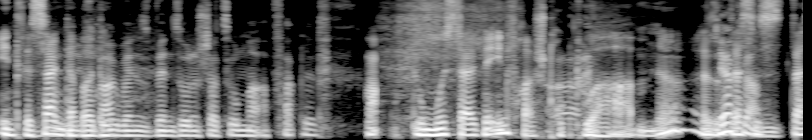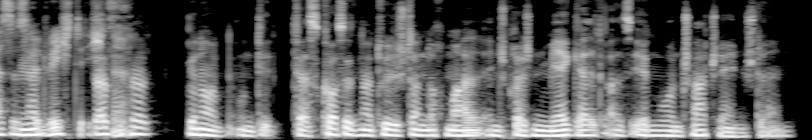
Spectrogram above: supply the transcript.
interessant. Aber Frage, du, wenn, wenn so eine Station mal abfackelt. Ah, du musst halt eine Infrastruktur ah. haben, ne? Also ja, das klar. ist das ist halt mhm. wichtig. Das ne? ist halt genau und das kostet natürlich dann noch mal entsprechend mehr Geld als irgendwo einen Charger hinstellen.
